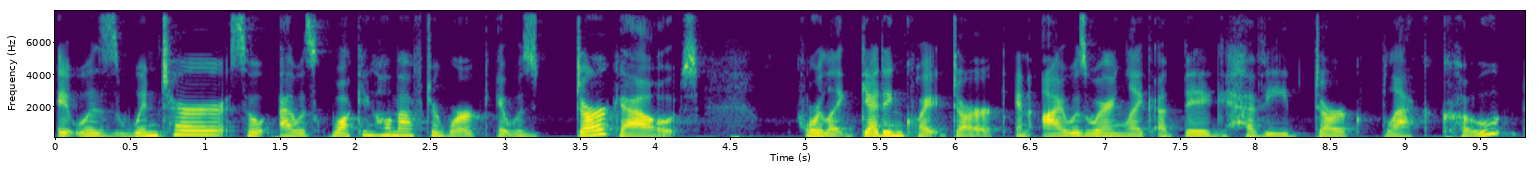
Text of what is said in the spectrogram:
it was winter, so I was walking home after work. It was dark out or like getting quite dark and I was wearing like a big heavy dark black coat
